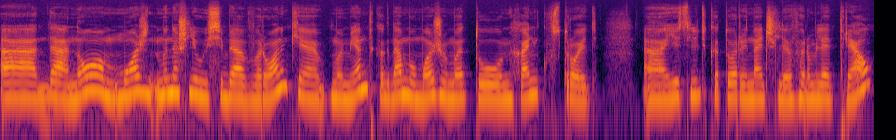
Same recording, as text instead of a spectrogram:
А, да, но мож... мы нашли у себя в воронке момент, когда мы можем эту механику встроить. А, есть люди, которые начали оформлять триал,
